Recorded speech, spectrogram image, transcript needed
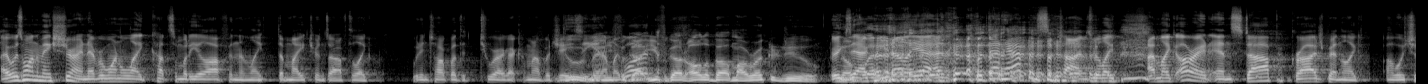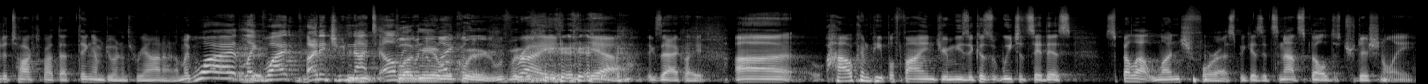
I always want to make sure. I never want to like cut somebody off and then like the mic turns off. They're like, we didn't talk about the tour I got coming up with Jay Z. Dude, And man, I'm you like, forgot, what? you forgot all about my record deal. Exactly. You know, yeah. But that happens sometimes. We're like, I'm like, all right, and stop GarageBand. They're like, oh, we should have talked about that thing I'm doing with Rihanna. And I'm like, what? Like, why? Why did you not tell Plug me? when me in real quick. Right. yeah. Exactly. Uh, how can people find your music? Because we should say this: spell out Lunxch for us because it's not spelled traditionally.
